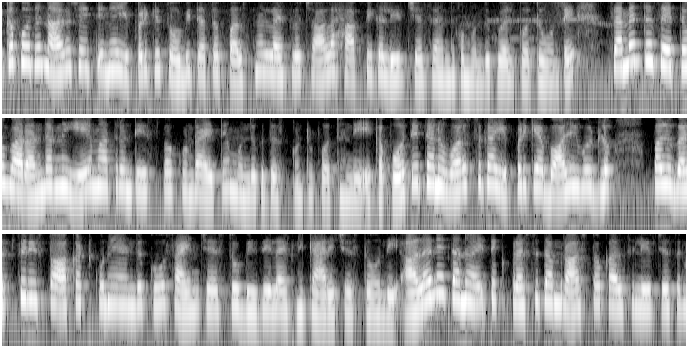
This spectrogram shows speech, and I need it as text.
ఇకపోతే నాగ చైతన్య ఇప్పటికే శోభితతో పర్సనల్ లైఫ్లో చాలా హ్యాపీ హ్యాపీగా లీడ్ చేసేందుకు ముందుకు వెళ్ళిపోతూ ఉంటే సమంత సైతం వారందరిని ఏ మాత్రం తీసుకోకుండా అయితే ముందుకు దూసుకుంటూ పోతుంది. ఇకపోతే తను వరుసగా ఇప్పటికే బాలీవుడ్లో పలు వెబ్ సిరీస్తో ఆకట్టుకునేందుకు సైన్ చేస్తూ బిజీ లైఫ్ని క్యారీ చేస్తూ ఉంది. అలానే తను అయితే ప్రస్తుతం రాజ్తో కలిసి లీవ్ చేసిన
